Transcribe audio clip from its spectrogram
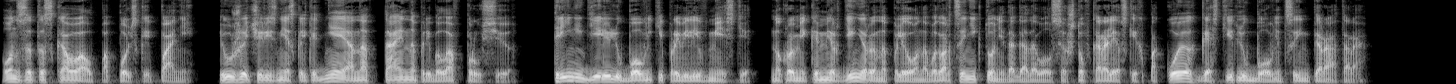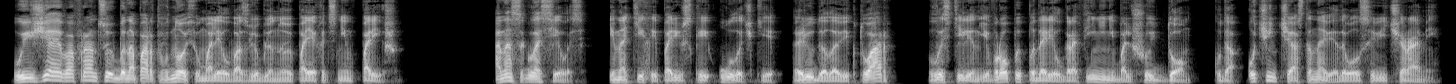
он затасковал по польской пани, и уже через несколько дней она тайно прибыла в Пруссию. Три недели любовники провели вместе, но кроме камердинера Наполеона во дворце никто не догадывался, что в королевских покоях гостит любовница императора. Уезжая во Францию, Бонапарт вновь умолил возлюбленную поехать с ним в Париж. Она согласилась, и на тихой парижской улочке Рю де ла Виктуар властелин Европы подарил графине небольшой дом, куда очень часто наведывался вечерами.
